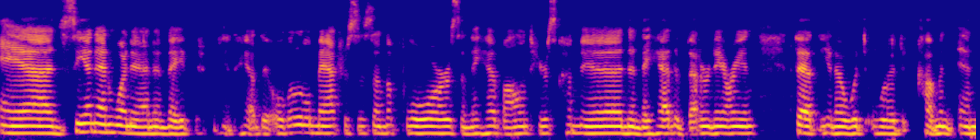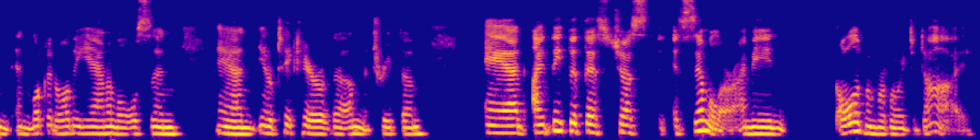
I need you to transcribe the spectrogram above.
And CNN went in and they had the, all the little mattresses on the floors, and they had volunteers come in, and they had a veterinarian that you know would would come and, and and look at all the animals and and you know take care of them and treat them. And I think that that's just similar. I mean, all of them were going to die,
